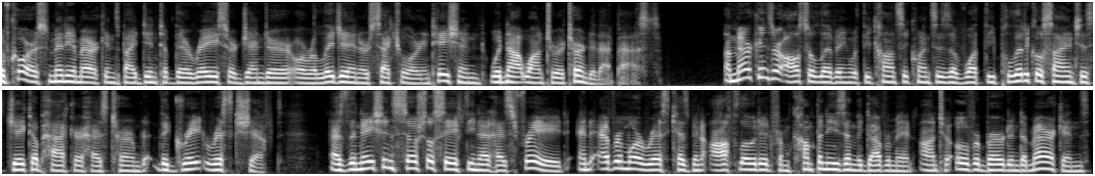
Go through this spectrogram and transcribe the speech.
Of course, many Americans, by dint of their race or gender or religion or sexual orientation, would not want to return to that past. Americans are also living with the consequences of what the political scientist Jacob Hacker has termed the Great Risk Shift. As the nation's social safety net has frayed and ever more risk has been offloaded from companies and the government onto overburdened Americans,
